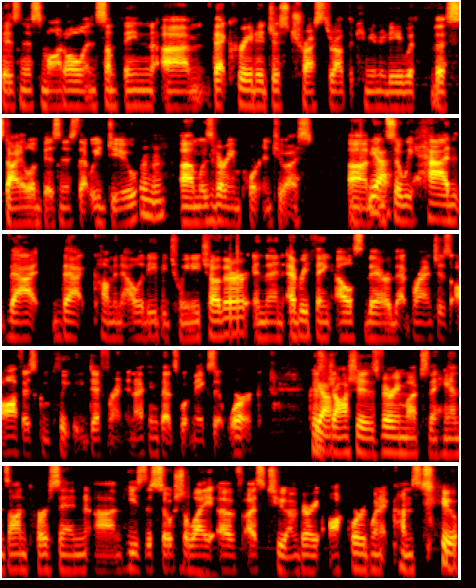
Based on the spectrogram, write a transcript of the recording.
business model and something um, that created just trust throughout the community with the style of business that we do Mhm. um, was very important to us um, Yeah. and so we had that that commonality between each other and then everything else there that branches off is completely different and i think that's what makes it work because Yeah. josh is very much the hands-on person um, he's the socialite of us two i'm very awkward when it comes to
